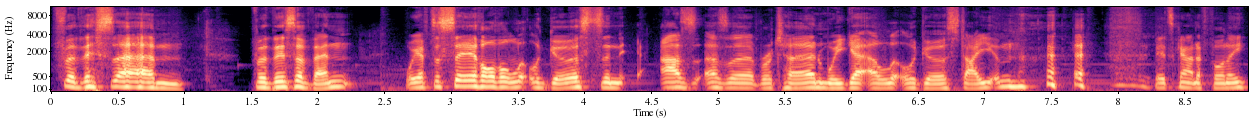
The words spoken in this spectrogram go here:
for this um for this event. We have to save all the little ghosts, and as as a return, we get a little ghost item. it's kind of funny.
